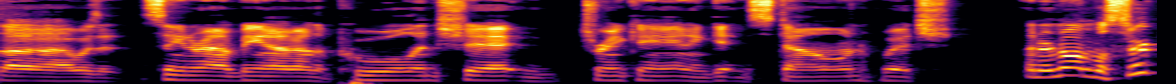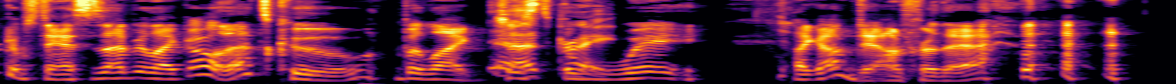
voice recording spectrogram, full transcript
uh, was it sitting around being out on the pool and shit and drinking and getting stoned, which under normal circumstances I'd be like, oh, that's cool, but like Yeah, just that's great. way, like I'm down for that.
